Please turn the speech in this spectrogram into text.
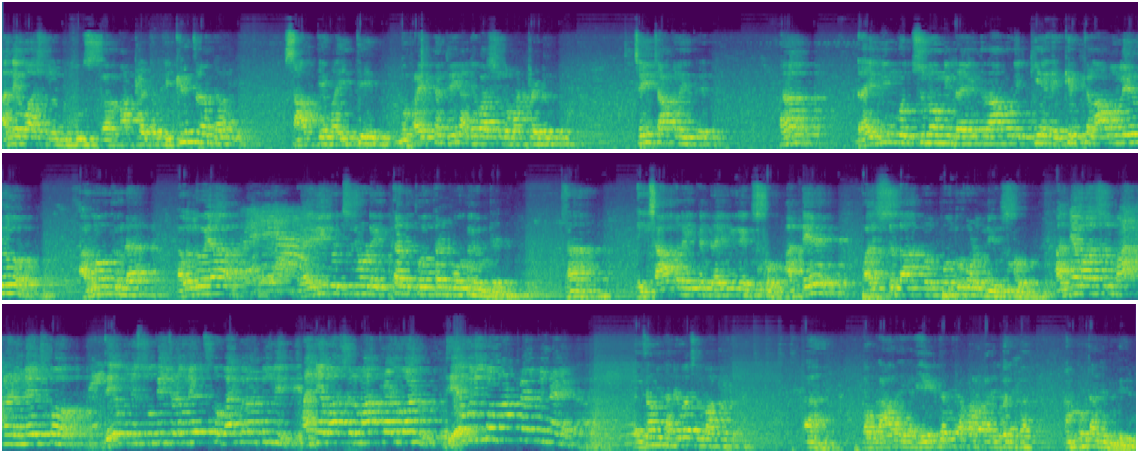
అనే భాషలను చూస్తా మాట్లాడటం ఎక్కిరించడం కాదు. సాధ్యమైతే నువ్వు ప్రయత్నం చేయి అనే భాషలో మాట్లాడు. చేయి చాకలైతే డ్రైవింగ్ వచ్చినోని డ్రైవింగ్ రాముడు ఎక్కి ఎక్కిరిస్తే లాభం లేదు. అర్థమవుతుందా? అలలోయ డ్రైవింగ్ వచ్చినోడు ఎక్కుతాడు తోలుతాడు పోతూనే ఉంటాడు. ఆ, నీకు చాపనైతే డ్రైవింగ్ నేర్చుకో. అంటే పరిశుద్ధాత్మను పొందుకోవడం నేర్చుకో. అన్య భాషలు మాట్లాడడం నేర్చుకో. దేవుని స్థుతించడం నేర్చుకో. బైబిల్ అంటుంది అన్య భాషలు వాళ్ళు. దేవునితో మాట్లాడుతున్నాడట. తెలుసా మీకు అన్య భాషలు మాట్లాడుతున్నాడు బాబు రాదయ్యా ఏంటంటే అప్పుడు ఇబ్బందిగా అనుకుంటాను మీరు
